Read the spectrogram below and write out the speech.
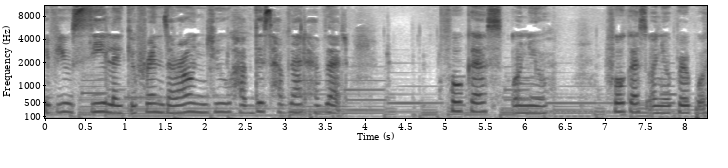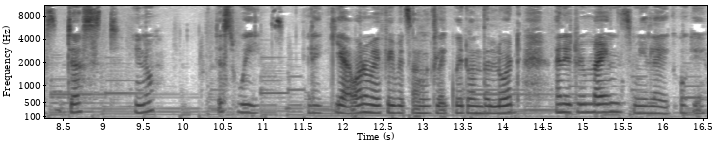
If you see like your friends around you have this, have that, have that, focus on you, focus on your purpose. Just, you know, just wait. Like, yeah, one of my favorite songs, like, Wait on the Lord, and it reminds me, like, okay,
